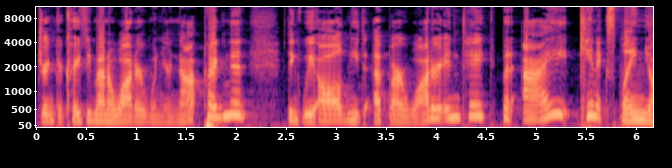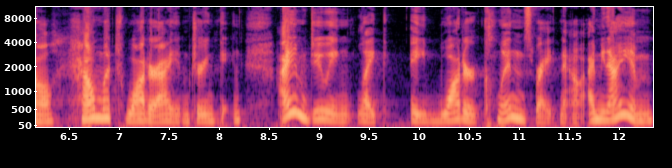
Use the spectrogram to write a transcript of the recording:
drink a crazy amount of water when you're not pregnant. I think we all need to up our water intake, but I can't explain y'all how much water I am drinking. I am doing like a water cleanse right now. I mean, I am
